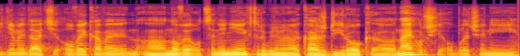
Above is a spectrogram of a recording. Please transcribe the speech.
ideme dať OVKV nové ocenenie, ktoré budeme mať každý rok. Najhoršie oblečený,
